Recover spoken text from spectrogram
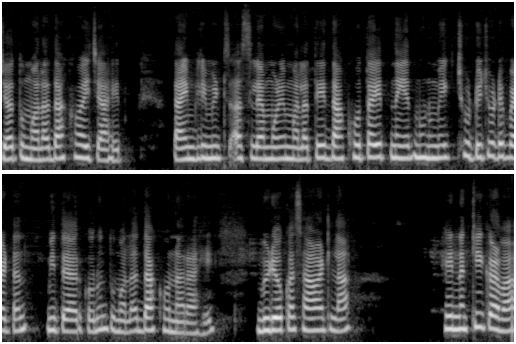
ज्या तुम्हाला दाखवायच्या आहेत. टाईम लिमिट्स असल्यामुळे मला ते दाखवता येत नाही आहेत म्हणून मी एक छोटे छोटे पॅटर्न मी तयार करून तुम्हाला दाखवणार आहे. व्हिडिओ कसा वाटला हे नक्की कळवा.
